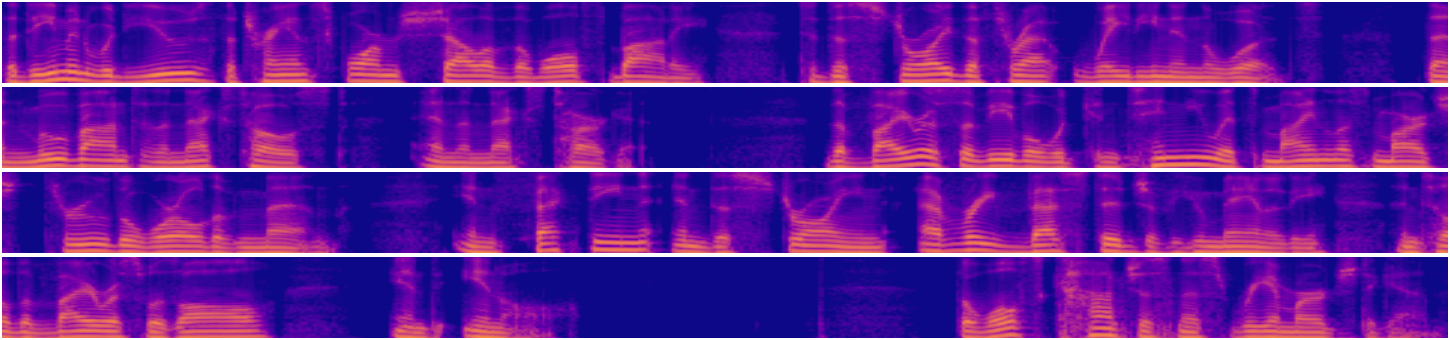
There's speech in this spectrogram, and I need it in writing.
The demon would use the transformed shell of the wolf's body to destroy the threat waiting in the woods, then move on to the next host and the next target. The virus of evil would continue its mindless march through the world of men, infecting and destroying every vestige of humanity until the virus was all and in all. The wolf's consciousness reemerged again,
